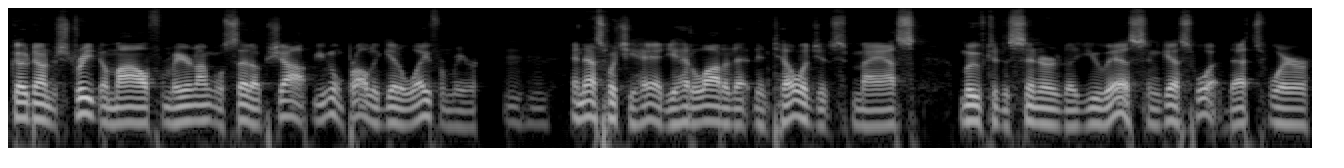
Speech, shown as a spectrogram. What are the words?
go down the street a mile from here and I'm going to set up shop." You're going to probably get away from here, mm-hmm. and that's what you had. You had a lot of that intelligence mass move to the center of the U.S. And guess what? That's where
